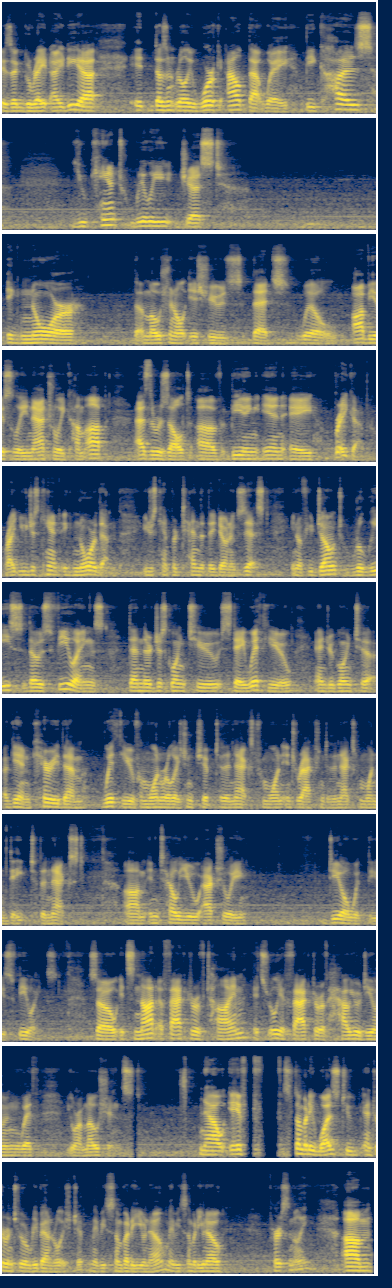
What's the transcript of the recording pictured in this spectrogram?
is a great idea, it doesn't really work out that way because you can't really just ignore the emotional issues that will obviously naturally come up as the result of being in a breakup, right? You just can't ignore them. You just can't pretend that they don't exist. You know, if you don't release those feelings, then they're just going to stay with you and you're going to, again, carry them with you from one relationship to the next, from one interaction to the next, from one date to the next, um, until you actually deal with these feelings. So it's not a factor of time, it's really a factor of how you're dealing with your emotions. Now, if somebody was to enter into a rebound relationship, maybe somebody you know, maybe somebody you know personally, um,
